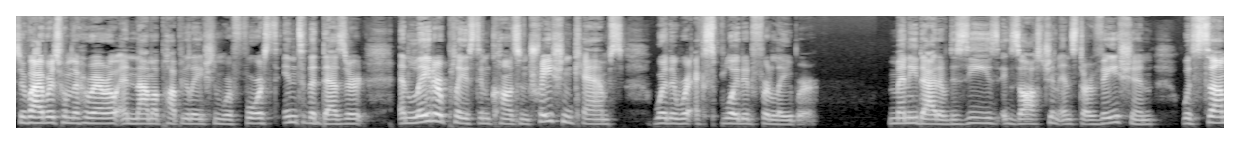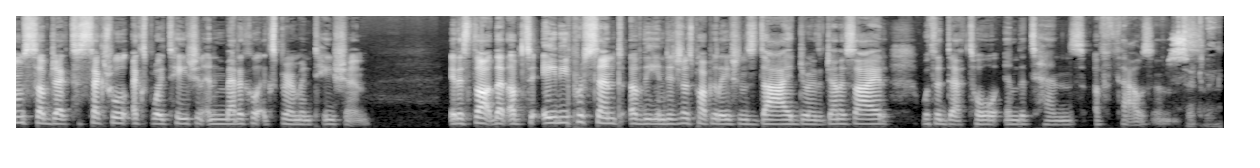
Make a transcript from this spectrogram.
Survivors from the Herero and Nama population were forced into the desert and later placed in concentration camps where they were exploited for labor. Many died of disease, exhaustion, and starvation, with some subject to sexual exploitation and medical experimentation. It is thought that up to 80% of the indigenous populations died during the genocide, with a death toll in the tens of thousands. Sickening.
